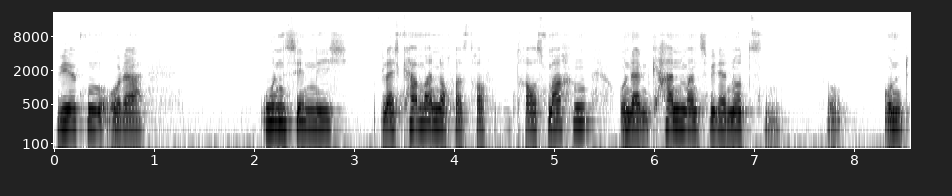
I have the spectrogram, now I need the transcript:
wirken oder unsinnig Vielleicht kann man noch was drauf, draus machen und dann kann man es wieder nutzen. So. Und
